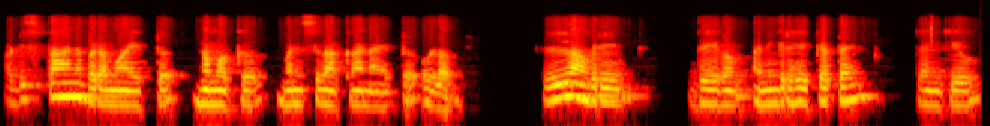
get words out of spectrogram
അടിസ്ഥാനപരമായിട്ട് നമുക്ക് മനസ്സിലാക്കാനായിട്ട് ഉള്ളത്. എല്ലാവരെയും ദൈവം അനുഗ്രഹിക്കട്ടെ. താങ്ക്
